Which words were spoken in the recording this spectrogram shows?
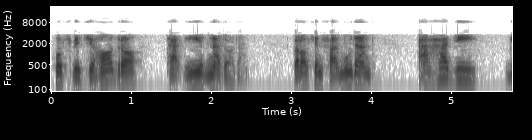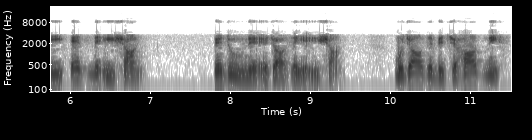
حکم جهاد را تغییر ندادند. ولیکن فرمودند احدی بی اذن ایشان بدون اجازه ایشان. مجاز به جهاد نیست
